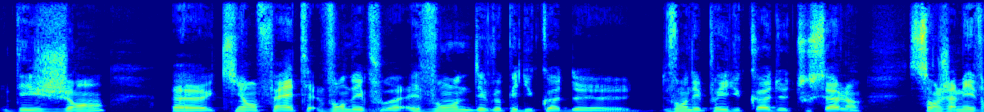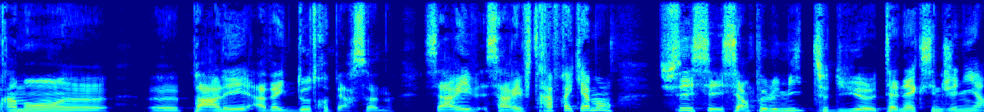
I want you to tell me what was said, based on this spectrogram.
des gens euh, qui en fait vont, vont développer du code, vont déployer du code tout seul, sans jamais vraiment euh, euh, parler avec d'autres personnes? Ça arrive, ça arrive très fréquemment. Tu sais, c'est un peu le mythe du 10x engineer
